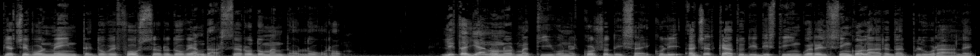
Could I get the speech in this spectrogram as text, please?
piacevolmente dove fossero e dove andassero, domandò loro. L'italiano normativo nel corso dei secoli ha cercato di distinguere il singolare dal plurale,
